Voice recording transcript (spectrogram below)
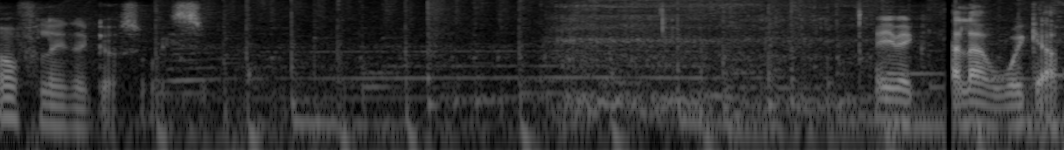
hopefully that goes away soon. Hey, big fella, wake up!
